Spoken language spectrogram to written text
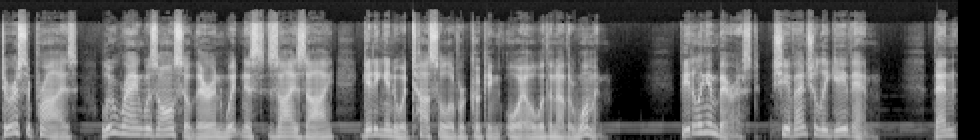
To her surprise, Lu Rang was also there and witnessed Zai Zai getting into a tussle over cooking oil with another woman. Feeling embarrassed, she eventually gave in. Then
